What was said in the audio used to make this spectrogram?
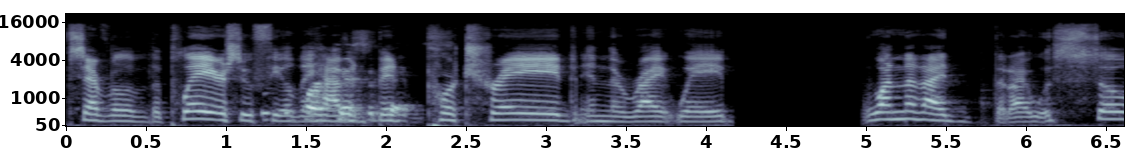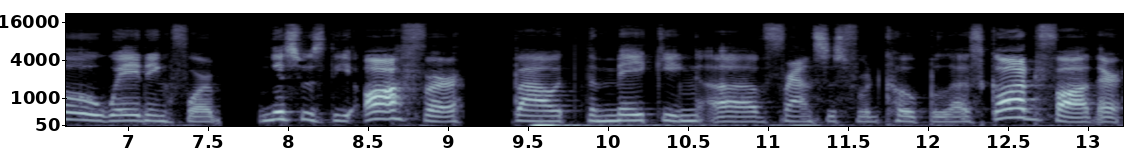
several of the players who feel they haven't been portrayed in the right way. One that I that I was so waiting for. This was the offer about the making of Francis Ford Coppola's Godfather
